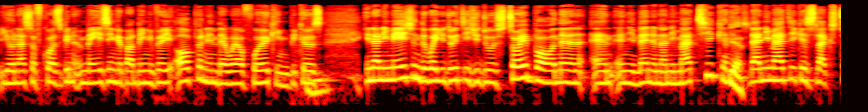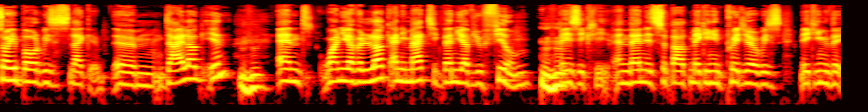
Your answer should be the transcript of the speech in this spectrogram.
jonas of course been amazing about being very open in their way of working because in animation the way you do it is you do a storyboard and then and, and then an animatic and Yes. the animatic is like storyboard with like um, dialogue in. And when you have a lock animatic then you have your film basically. And then it's about making it prettier with making the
